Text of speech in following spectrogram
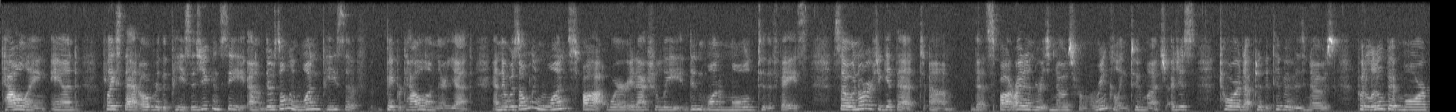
toweling and place that over the piece. As you can see, um, there's only one piece of paper towel on there yet and there was only one spot where it actually didn't want to mold to the face. So in order to get that um, that spot right under his nose from wrinkling too much, I just tore it up to the tip of his nose, put a little bit more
